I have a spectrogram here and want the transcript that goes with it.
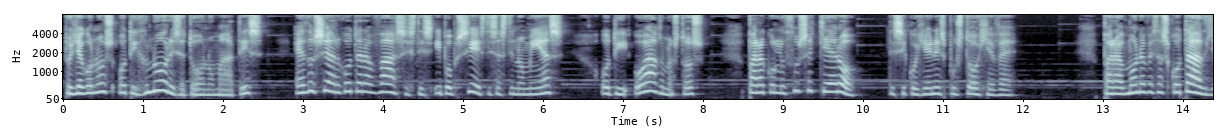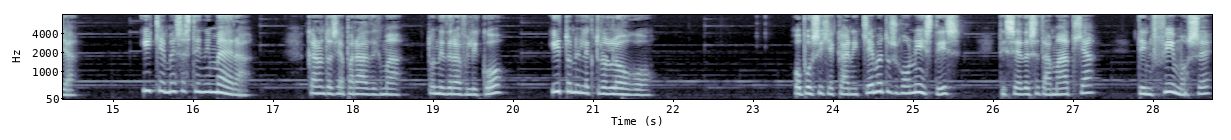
Το γεγονός ότι γνώριζε το όνομά της έδωσε αργότερα βάση στις υποψίες της αστυνομίας ότι ο άγνωστος παρακολουθούσε καιρό τις οικογένειες που στόχευε. Παραμόνευε στα σκοτάδια ή και μέσα στην ημέρα, κάνοντας για παράδειγμα τον υδραυλικό ή τον ηλεκτρολόγο. Όπως είχε κάνει και με τους γονείς της, της έδεσε τα μάτια, την φήμωσε,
